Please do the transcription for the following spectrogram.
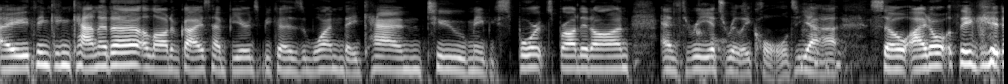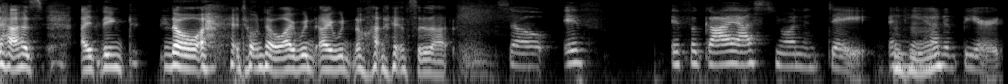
I think in Canada, a lot of guys have beards because one, they can. Two, maybe sports brought it on, and three, cold. it's really cold. Yeah. so I don't think it has. I think no. I don't know. I wouldn't. I wouldn't know how to answer that. So if if a guy asked you on a date and mm-hmm. he had a beard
